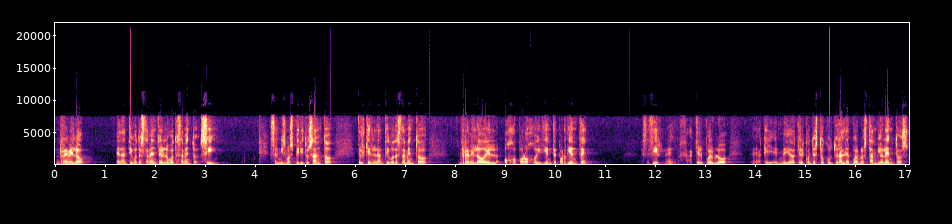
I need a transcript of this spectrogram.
reveló el Antiguo Testamento y el Nuevo Testamento. Sí, es el mismo Espíritu Santo el que en el Antiguo Testamento reveló el ojo por ojo y diente por diente, es decir, ¿eh? aquel pueblo eh, en medio de aquel contexto cultural de pueblos tan violentos,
